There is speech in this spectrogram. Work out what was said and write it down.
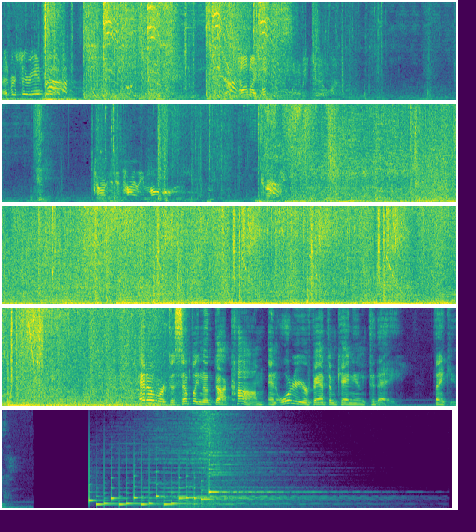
Adversary inbound. How am I What do we do? Target is highly mobile. Head over to simplynuc.com and order your Phantom Canyon today. Thank you.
